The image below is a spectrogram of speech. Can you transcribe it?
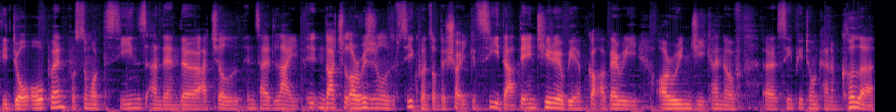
the door open for some of the scenes and then the actual inside light. In the actual original sequence of the shot you could see that the interior we have got a very orangey kind of uh, sepia tone kind of color.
